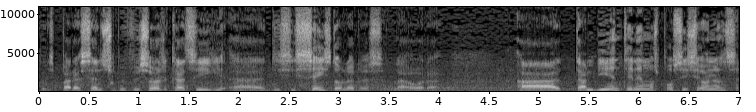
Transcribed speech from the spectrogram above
pues, para ser supervisor casi 16 dólares la hora. Ah, también tenemos posiciones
